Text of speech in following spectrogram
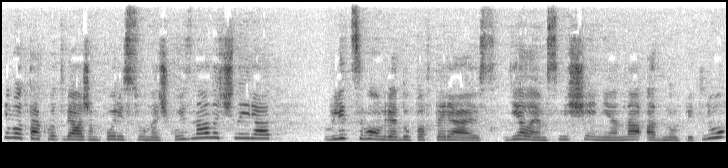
И вот так вот вяжем по рисунку изнаночный ряд. В лицевом ряду, повторяюсь, делаем смещение на одну петлю,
